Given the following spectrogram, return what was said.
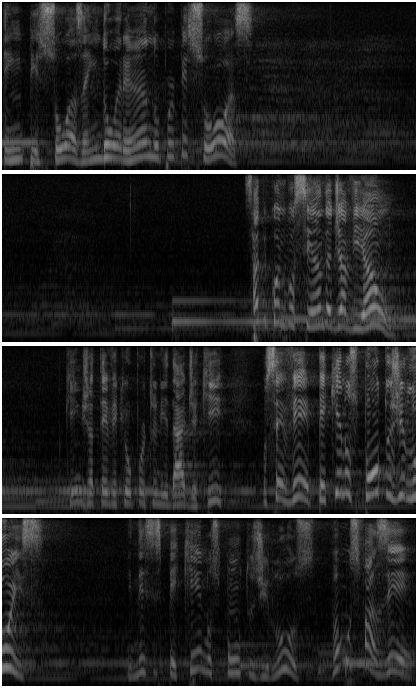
tem pessoas ainda orando por pessoas. Sabe quando você anda de avião? Quem já teve aqui a oportunidade aqui, você vê pequenos pontos de luz E nesses pequenos pontos de luz, vamos fazer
